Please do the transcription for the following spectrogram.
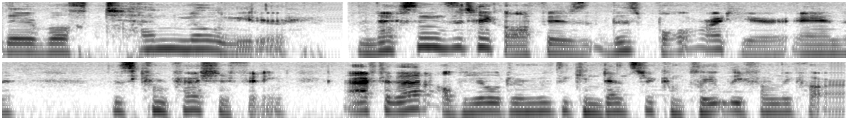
They're both 10 millimeter. The next thing to take off is this bolt right here and this compression fitting. After that, I'll be able to remove the condenser completely from the car.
